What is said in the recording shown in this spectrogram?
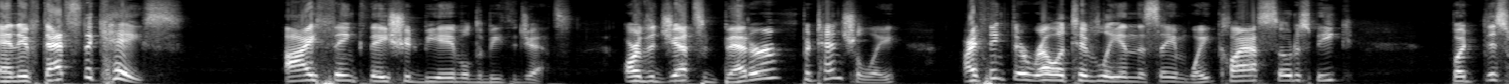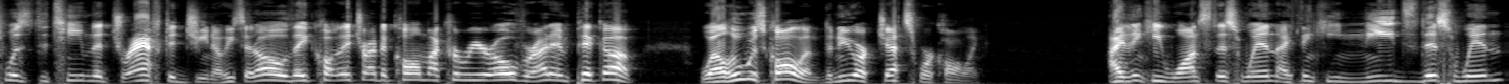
And if that's the case, I think they should be able to beat the Jets. Are the Jets better? Potentially. I think they're relatively in the same weight class, so to speak. But this was the team that drafted Geno. He said, "Oh, they call, they tried to call my career over. I didn't pick up." Well, who was calling? The New York Jets were calling. I think he wants this win. I think he needs this win.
